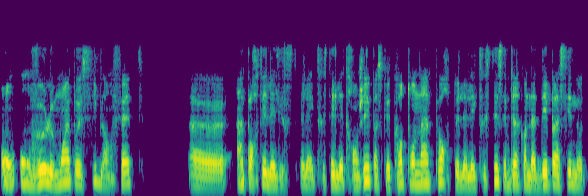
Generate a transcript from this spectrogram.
on, veut le moins possible, en fait, euh, importer l'électricité de l'étranger, parce que quand on importe de l'électricité, ça veut dire qu'on a dépassé notre,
